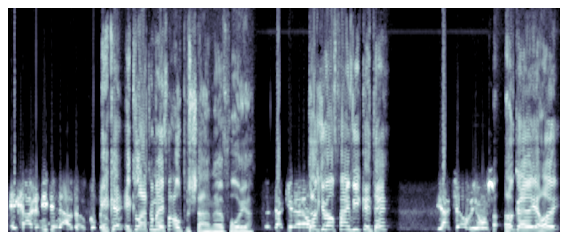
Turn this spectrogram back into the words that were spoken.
Ik ga er niet in de auto. kom ik, ik laat hem even openstaan voor je. Dankjewel. Dankjewel, fijn weekend hè. Ja, hetzelfde jongens. Oké, okay, hoi.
